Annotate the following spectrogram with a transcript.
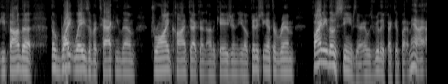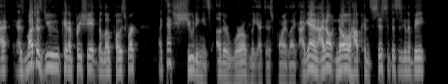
he found the the right ways of attacking them, drawing contact on, on occasion, you know, finishing at the rim, finding those seams there. It was really effective. But man, I, I as much as you can appreciate the low post work, like that shooting is otherworldly at this point. Like again, I don't know how consistent this is going to be,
